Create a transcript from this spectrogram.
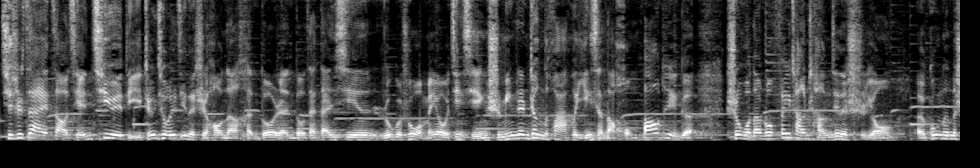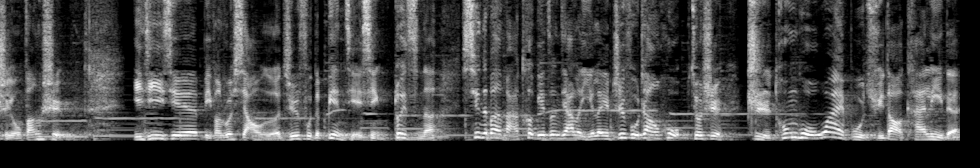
其实，在早前七月底征求意见的时候呢，很多人都在担心，如果说我没有进行实名认证的话，会影响到红包这个生活当中非常常见的使用呃功能的使用方式，以及一些比方说小额支付的便捷性。对此呢，新的办法特别增加了一类支付账户，就是只通过外部渠道开立的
